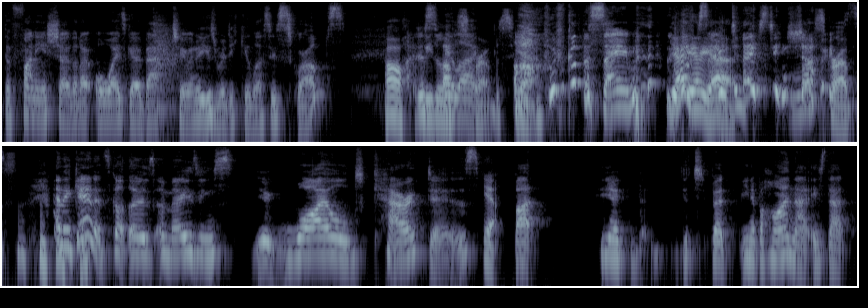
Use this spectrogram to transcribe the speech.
the funniest show that I always go back to, and it is ridiculous, is Scrubs. Oh, we love like, Scrubs. oh, Yeah. we've got the same. Yeah, yeah, yeah. Taste in shows. Scrubs. and again, it's got those amazing, you know, wild characters. Yeah. But you know, but you know, behind that is that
